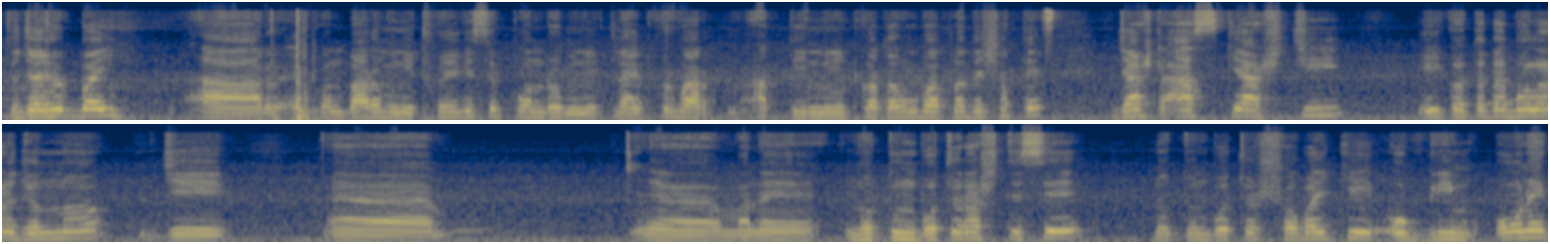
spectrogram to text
তো যাই হোক ভাই আর এখন বারো মিনিট হয়ে গেছে, পনেরো মিনিট লাইভ করব আর আর তিন মিনিট কথা বলব আপনাদের সাথে। জাস্ট আজকে আসছি এই কথাটা বলার জন্য যে মানে নতুন বছর আসতেছে, নতুন বছর সবাইকে অগ্রিম অনেক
